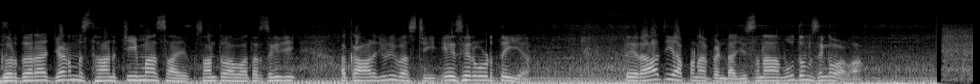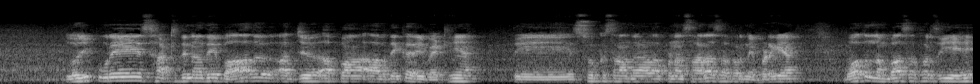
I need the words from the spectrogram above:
ਗੁਰਦੁਆਰਾ ਜਨਮ ਸਥਾਨ, ਚੀਮਾ ਸਾਹਿਬ, ਸੰਤ ਬਾਬਾ ਤਰ ਸਿੰਘ ਜੀ, ਅਕਾਲ ਯੂਨੀਵਰਸਿਟੀ ਇਸੇ ਰੋਡ ਤੇ ਹੀ ਆ। ਤੇ ਰਾਹ 'ਚ ਹੀ ਆਪਣਾ ਪਿੰਡ ਆ ਜੀ, ਸਨਾਮ ਊਧਮ ਸਿੰਘ ਵਾਲਾ। ਲੋ ਜੀ, ਪੂਰੇ 60 ਦਿਨਾਂ ਦੇ ਬਾਅਦ ਅੱਜ ਆਪਾਂ ਆਪਦੇ ਘਰੇ ਬੈਠੇ ਆ ਤੇ ਸੁੱਖ ਸਾਂਦ ਨਾਲ ਆਪਣਾ ਸਾਰਾ ਸਫ਼ਰ ਨਿਬੜ ਗਿਆ। ਬਹੁਤ ਲੰਬਾ ਸਫ਼ਰ ਸੀ ਇਹ।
